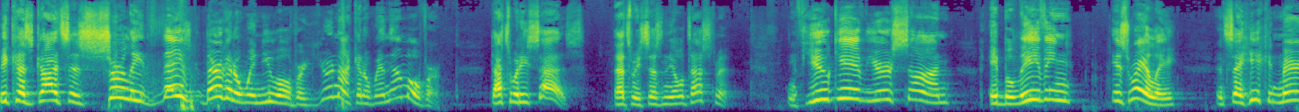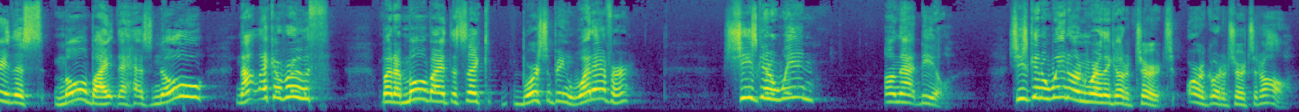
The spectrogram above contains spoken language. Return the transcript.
because God says, surely they, they're going to win you over. You're not going to win them over. That's what he says. That's what he says in the Old Testament. If you give your son a believing Israeli and say he can marry this Moabite that has no, not like a Ruth, but a Moabite that's like worshiping whatever, she's going to win on that deal. She's going to win on where they go to church or go to church at all.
